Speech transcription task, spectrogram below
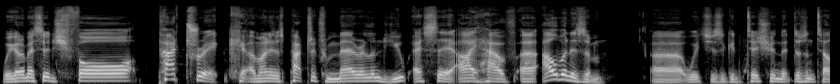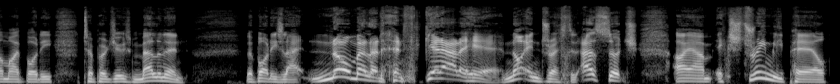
We got a message for Patrick. Uh, my name is Patrick from Maryland, USA. I have uh, albinism, uh, which is a condition that doesn't tell my body to produce melanin. The body's like, no melanin, get out of here. Not interested. As such, I am extremely pale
